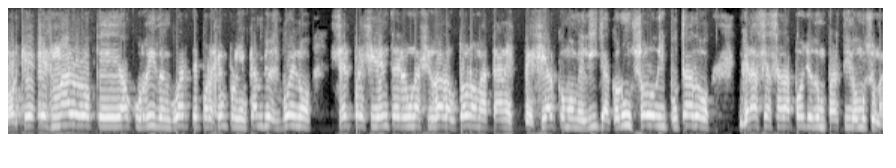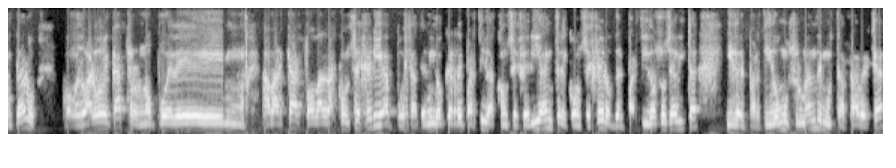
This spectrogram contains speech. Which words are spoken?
¿Por qué es malo lo que ha ocurrido en Huarte, por ejemplo, y en cambio es bueno ser presidente de una ciudad autónoma tan especial como Melilla, con un solo diputado, gracias al apoyo de un partido musulmán? Claro, como Eduardo de Castro no puede mm, abarcar todas las consejerías, pues ha tenido que repartir las consejerías entre consejeros del Partido Socialista y del Partido Musulmán de Mustafa Berchá.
